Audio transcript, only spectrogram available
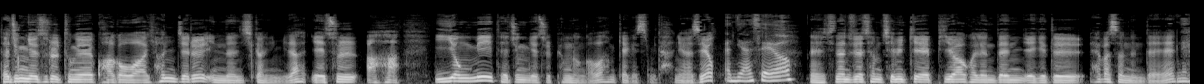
대중예술을 통해 과거와 현재를 잇는 시간입니다. 예술 아하 이영미 대중예술평론가와 함께하겠습니다. 안녕하세요. 안녕하세요. 네, 지난주에 참 재밌게 비와 관련된 얘기들 해봤었는데 네.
